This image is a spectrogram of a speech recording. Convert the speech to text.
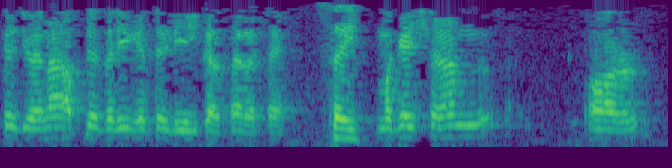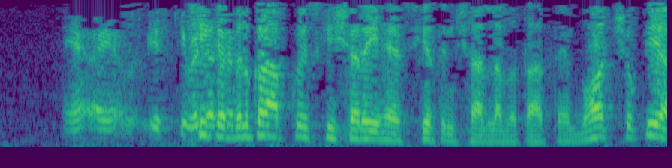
سے جو ہے نا اپنے طریقے سے ڈیل کرتا رہتا ہے۔ صحیح۔ مگر شرم اور اس کی وجہ سے بالکل آپ کو اس کی شرعی حیثیت انشاءاللہ بتاتے ہیں۔ بہت شکریہ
